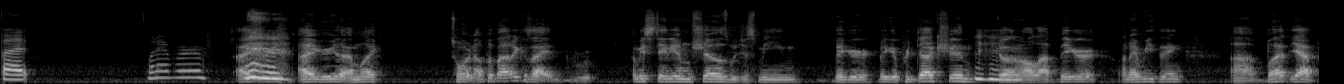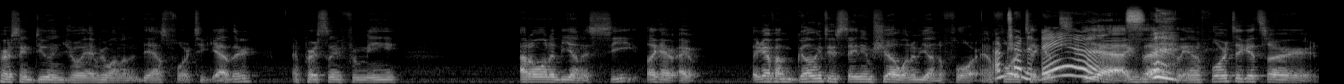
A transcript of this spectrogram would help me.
but whatever. I agree. I agree that I'm like torn up about it because I, I mean, stadium shows would just mean bigger, bigger production, going all out bigger on everything. Uh, but yeah, I personally do enjoy everyone on the dance floor together. And personally, for me, I don't want to be on a seat. Like I, I like if I'm going to a stadium show, I want to be on the floor. And I'm floor trying to tickets, Yeah, exactly. and floor tickets are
